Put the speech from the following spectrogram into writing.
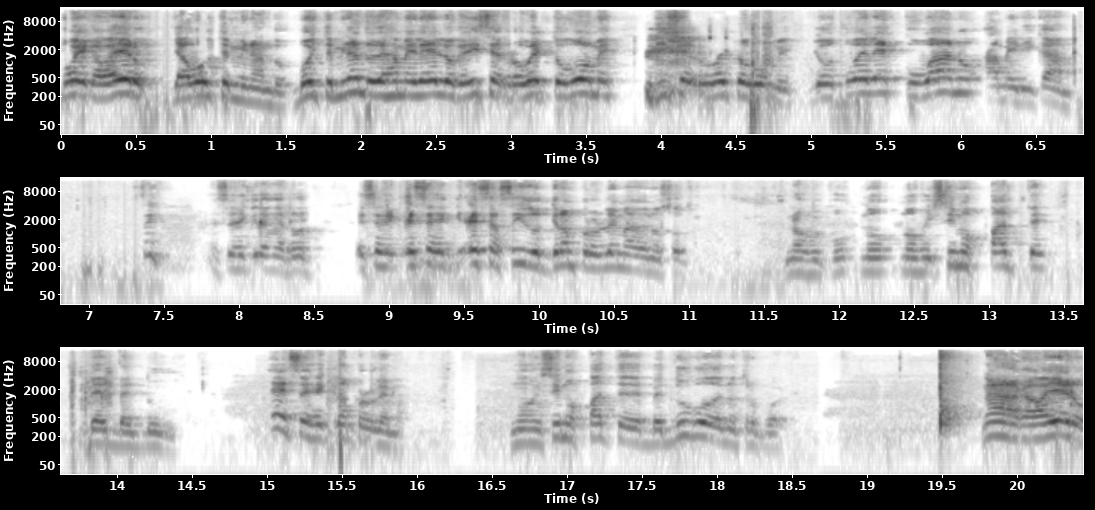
oye, caballero, ya voy terminando. Voy terminando, déjame leer lo que dice Roberto Gómez. Dice Roberto Gómez, Yotuel es cubano-americano. Sí, ese es el gran error. Ese, es- ese, es- ese ha sido el gran problema de nosotros. Nos, nos- nos hicimos parte del verdugo. Ese es el gran problema. Nos hicimos parte del verdugo de nuestro pueblo. Nada, caballero,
